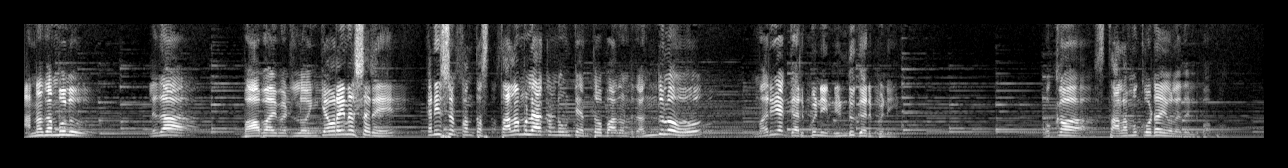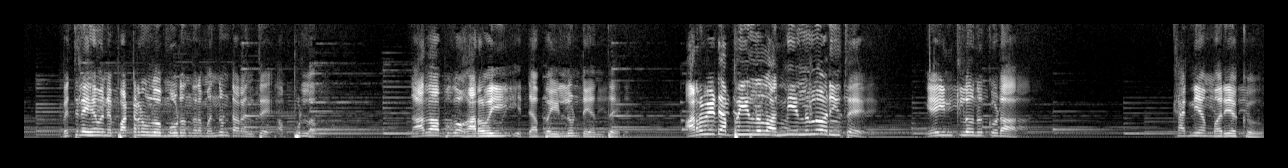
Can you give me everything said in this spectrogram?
అన్నదమ్ములు లేదా బాబాయ్ బిడ్డలో ఇంకెవరైనా సరే కనీసం కొంత స్థలం లేకుండా ఉంటే ఎంతో బాధ ఉంటుంది. అందులో మరియ గర్భిణి నిండు గర్భిణి ఒక స్థలము కూడా ఇవ్వలేదండి పాపం. బెత్తిలేహం అనే పట్టణంలో మూడు వందల మంది ఉంటారు అంతే అప్పుల్లో. దాదాపుగా ఒక అరవై డెబ్బై ఇల్లు ఉంటాయి అంతే. అరవై డెబ్బై ఇళ్ళలో అన్ని ఇళ్ళలో అడిగితే ఏ ఇంట్లోనూ కూడా కన్య మరియకు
